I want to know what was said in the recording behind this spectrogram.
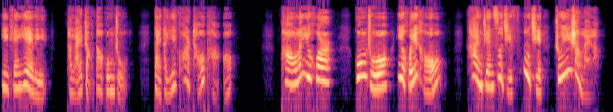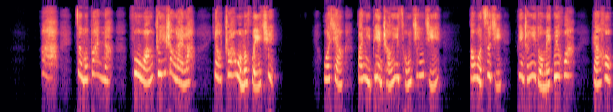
一天夜里，他来找到公主，带她一块逃跑。跑了一会儿，公主一回头，看见自己父亲追上来了。啊，怎么办呢？父王追上来了，要抓我们回去。我想把你变成一丛荆棘，把我自己变成一朵玫瑰花，然后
